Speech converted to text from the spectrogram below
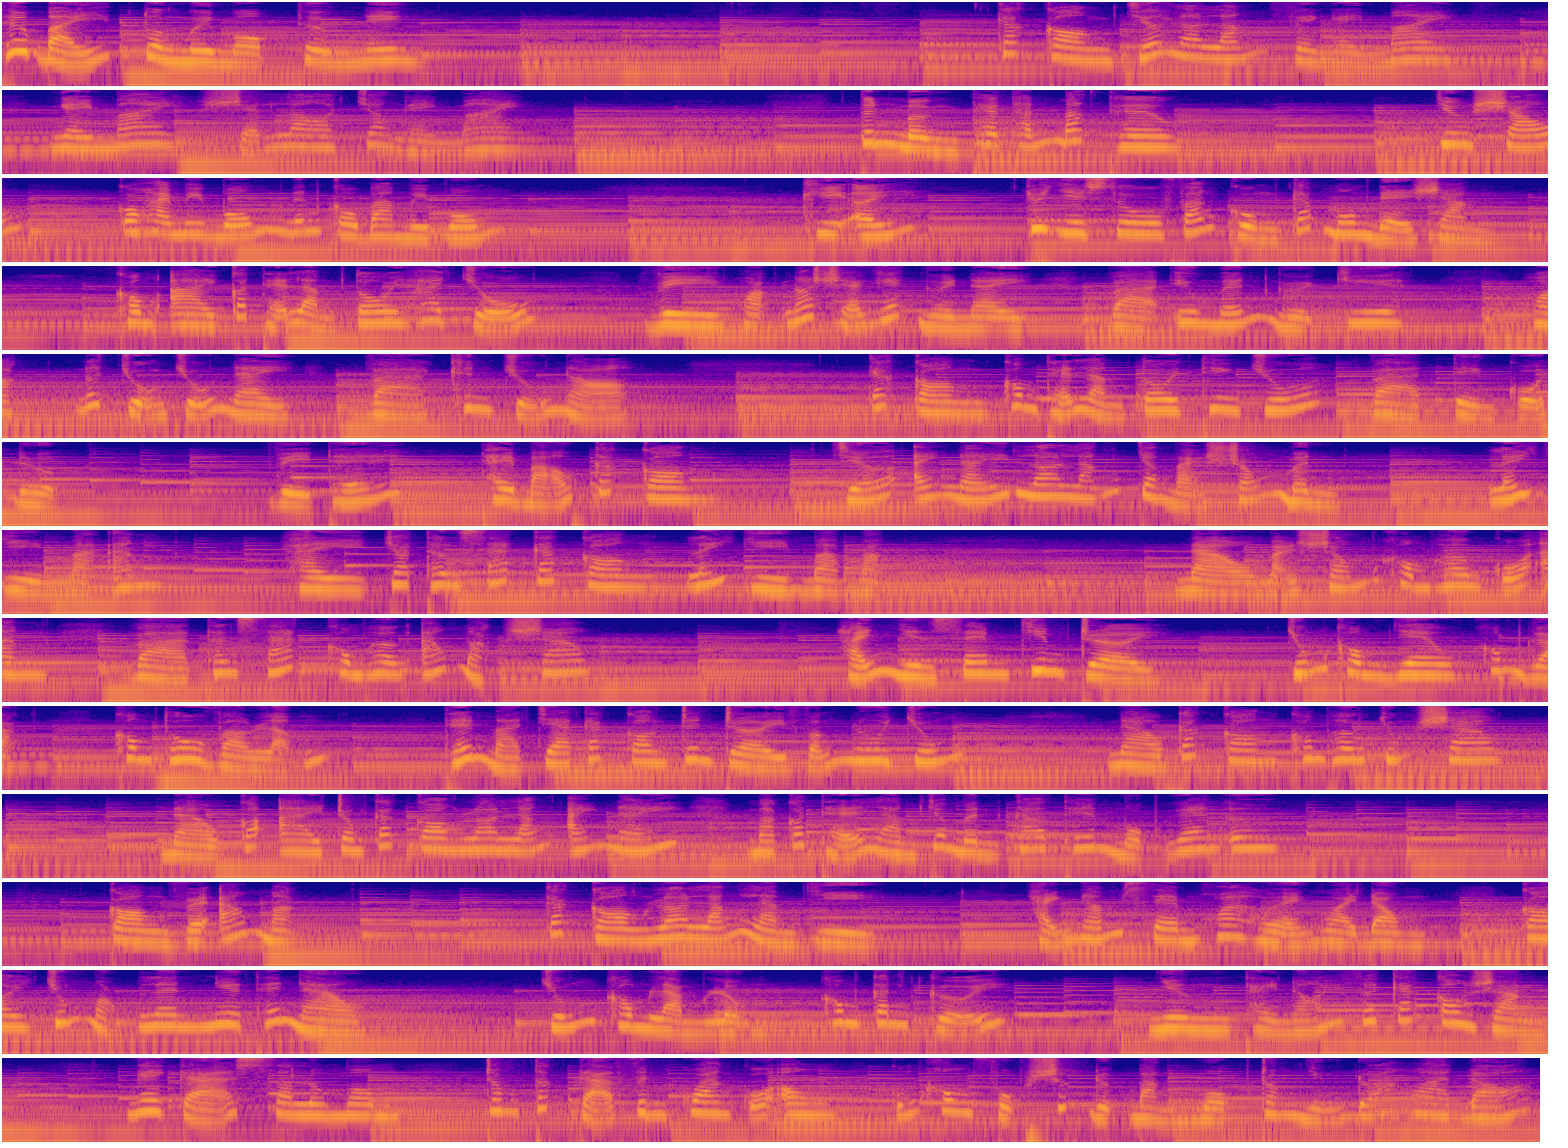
Thứ bảy, tuần 11 thường niên. Các con chớ lo lắng về ngày mai. Ngày mai sẽ lo cho ngày mai. Tin mừng theo Thánh Mát Theo Chương 6 câu 24 đến câu 34 Khi ấy, Chúa Giêsu phán cùng các môn đệ rằng, Không ai có thể làm tôi hai chủ vì hoặc nó sẽ ghét người này và yêu mến người kia, hoặc nó chuộng chủ này và khinh chủ nọ. Các con không thể làm tôi thiên chúa và tiền của được. Vì thế, thầy bảo các con, chớ áy náy lo lắng cho mạng sống mình. Lấy gì mà ăn? Hay cho thân xác các con lấy gì mà mặc? Nào mạng sống không hơn của ăn và thân xác không hơn áo mặc sao? Hãy nhìn xem chim trời. Chúng không gieo, không gặt, không thu vào lẫm. Thế mà cha các con trên trời vẫn nuôi chúng. Nào các con không hơn chúng sao? Nào có ai trong các con lo lắng áy náy mà có thể làm cho mình cao thêm một gan ư? Còn về áo mặc, các con lo lắng làm gì? Hãy ngắm xem hoa huệ ngoài đồng, coi chúng mọc lên như thế nào. Chúng không làm lụng, không canh cưỡi nhưng thầy nói với các con rằng, ngay cả salomon, trong tất cả vinh quang của ông cũng không phục sức được bằng một trong những đóa hoa đó.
